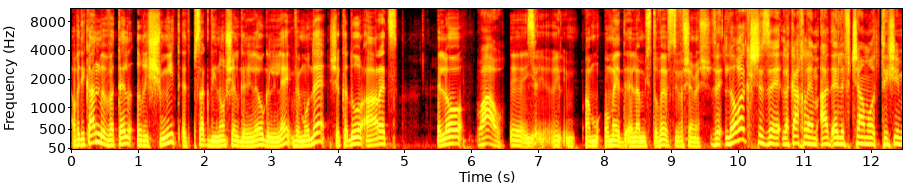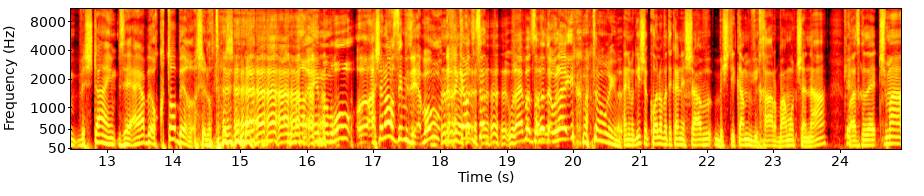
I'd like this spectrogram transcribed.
הוותיקן מבטל רשמית את פסק דינו של גלילאו גלילי, ומודה שכדור הארץ לא וואו. אה, אה, עומד, אלא מסתובב סביב השמש. זה לא רק שזה לקח להם עד 1992, זה היה באוקטובר של אותה שנה. כלומר, הם אמרו, השנה עושים את זה, בואו נחכה עוד קצת. אולי בסוף... לא יודע, אולי, מה אתם אומרים? אני מרגיש שכל הוותיקן ישב בשתיקה מביכה 400 שנה, כן. ואז כזה, תשמע,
